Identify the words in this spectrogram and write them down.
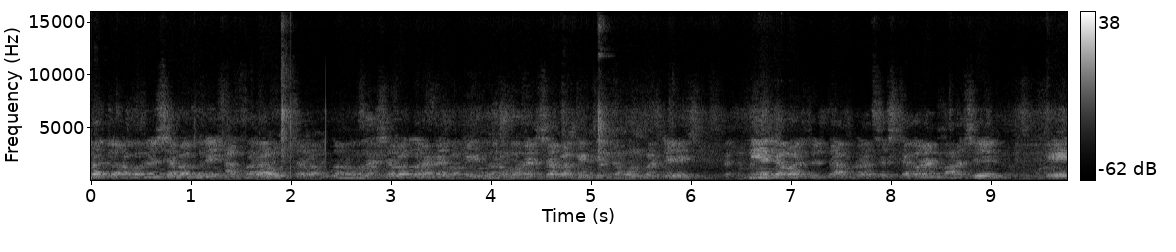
আমরা জনগণের সেবা করি আপনারাও জনগণের সেবা করেন এবং এই জনগণের সেবাকে তৃণমূল পর্যায়ে নিয়ে যাওয়ার জন্য আপনারা চেষ্টা করেন মানুষের এই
